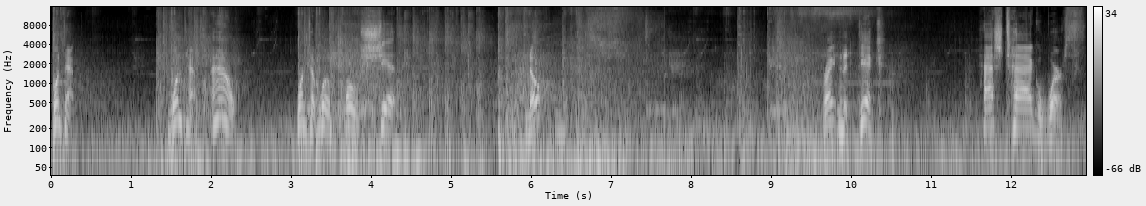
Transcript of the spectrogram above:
One tap. One tap. Ow. One tap. Whoa. Oh, shit. Nope. Right in the dick. Hashtag worth.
